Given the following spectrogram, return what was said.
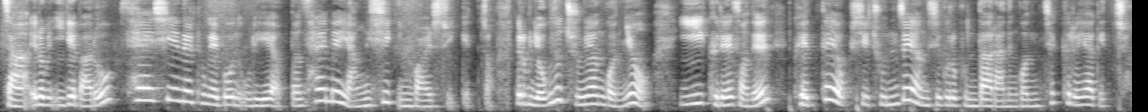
자, 여러분 이게 바로 새 시인을 통해 본 우리의 어떤 삶의 양식인 거 알 수 있겠죠. 여러분 여기서 중요한 건요. 이 글에서는 괴테 역시 존재 양식으로 본다라는 건 체크를 해야겠죠.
